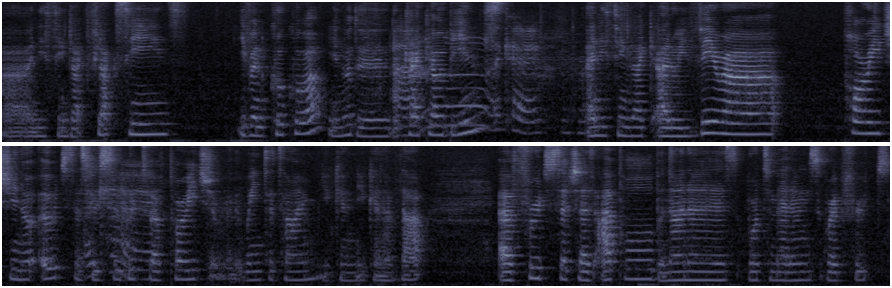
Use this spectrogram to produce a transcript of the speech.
uh, anything like flax seeds, even cocoa. You know the the cacao Ah, beans. Okay. Mhm. Anything like aloe vera, porridge. You know oats. That's also good to have porridge in the winter time. You can you can have that. Uh, fruits such as apple, bananas, watermelons, grapefruit,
